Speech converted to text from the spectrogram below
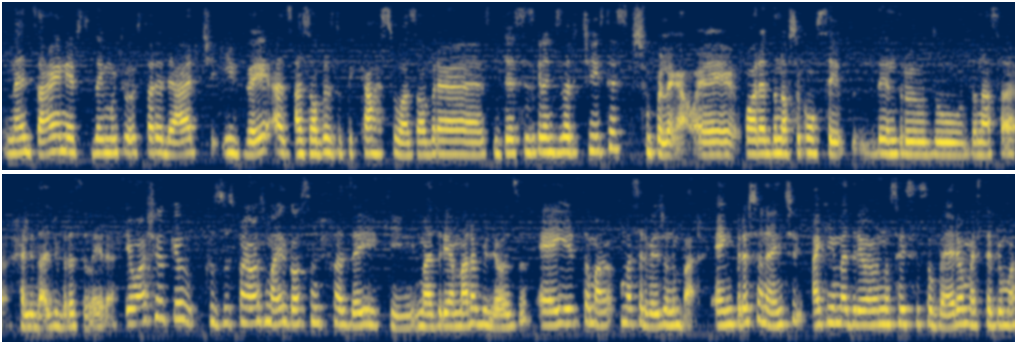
né, designer, estudei muito história de arte e ver as, as obras do Picasso, as obras desses grandes artistas, super legal. É fora do nosso conceito, dentro do, da nossa realidade brasileira. Eu acho que, o, que os espanhóis mais gostam de fazer e que Madrid é é ir tomar uma cerveja no bar. É impressionante. Aqui em Madrid, eu não sei se souberam, mas teve uma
